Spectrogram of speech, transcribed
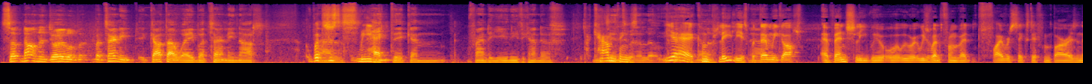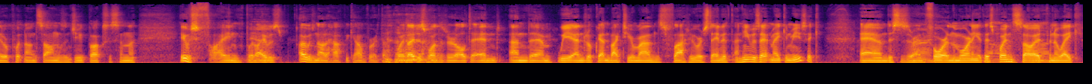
so not unenjoyable but but certainly it got that way but certainly not But as just really hectic and frantic you need to kind of calm things. it a little bit, yeah, you know? completely. But Yeah. then we got eventually we we were we just went from about five or six different bars and they were putting on songs and jukeboxes and uh, it was fine. But I was I was not a happy camper at that point. I just wanted it all to end. And um, we ended up getting back to your man's flat who we were staying at, and he was out making music. Um, this is around Right. four in the morning at this Oh, point, so I'd been awake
